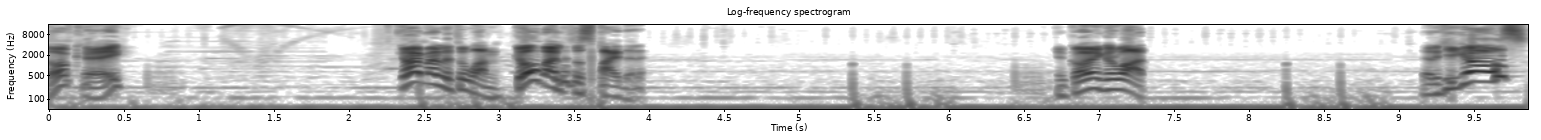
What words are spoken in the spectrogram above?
Okay. Go, my little one. Go, my little spider. You're going or what? There he goes.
